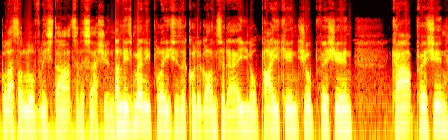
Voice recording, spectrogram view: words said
but that's a lovely start to the session. And there's many places i could have gone today you know piking chub fishing carp fishing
